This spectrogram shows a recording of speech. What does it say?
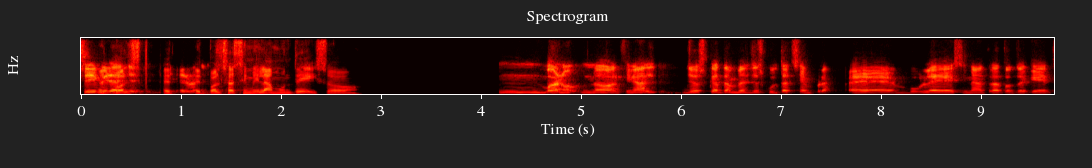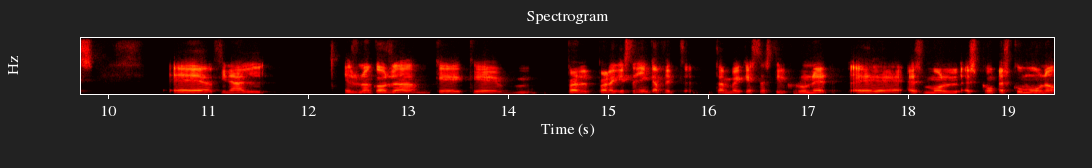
Sí, mira... Et vols, et, et vols assimilar amb un d'ells o...? Mm, bueno, no, al final jo és que també els he escoltat sempre. Eh, Bublé, Sinatra, tots aquests eh, al final és una cosa que, que per, per aquesta gent que ha fet també aquest estil crooner eh, és, molt, és, és comú, no?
